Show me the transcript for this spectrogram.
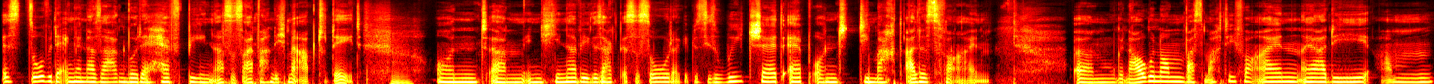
ist so, wie der Engländer sagen würde, have been. Das ist einfach nicht mehr up to date. Hm. Und ähm, in China, wie gesagt, ist es so, da gibt es diese WeChat-App und die macht alles für einen. Ähm, genau genommen, was macht die für einen? Naja, die, ähm,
